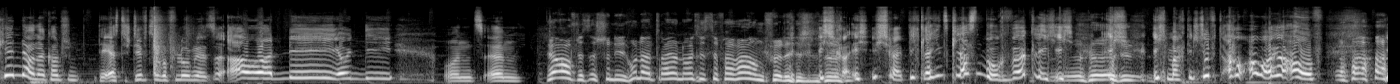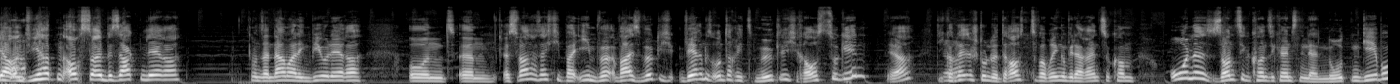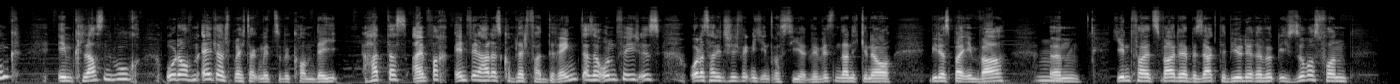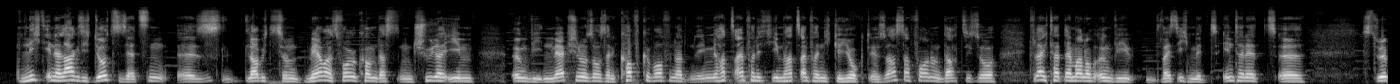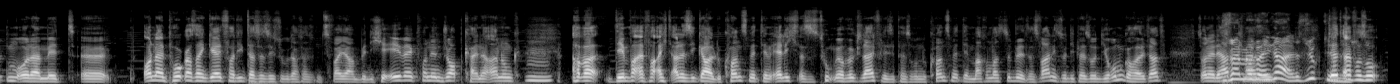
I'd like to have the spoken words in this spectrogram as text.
Kinder, und dann kommt schon der erste Stift so geflogen, und ist so, aua, nee, oh nee. Und ähm, Hör auf, das ist schon die 193. Verwarnung für dich. ich, schrei, ich, ich schreibe dich gleich ins Klassenbuch, wirklich. Ich, ich, ich mach den Stift, au, aua, hör auf. Ja, und wir hatten auch so einen besagten Lehrer, unseren damaligen Biolehrer. Und ähm, es war tatsächlich bei ihm, war es wirklich während des Unterrichts möglich, rauszugehen, ja, die Ja. komplette Stunde draußen zu verbringen und wieder reinzukommen, ohne sonstige Konsequenzen in der Notengebung, im Klassenbuch oder auf dem Elternsprechtag mitzubekommen. Der hat das einfach, entweder hat er es komplett verdrängt, dass er unfähig ist, oder es hat ihn schlichtweg nicht interessiert. Wir wissen da nicht genau, wie das bei ihm war. Ähm, jedenfalls war der besagte Biolehrer wirklich sowas von nicht in der Lage, sich durchzusetzen. Äh, Es ist, glaube ich, schon mehrmals vorgekommen, dass ein Schüler ihm irgendwie ein Mäppchen oder so aus den Kopf geworfen hat. Und ihm hat es einfach, nicht- ihm hat's einfach nicht gejuckt. Er saß da vorne und dachte sich so, vielleicht hat der Mann noch irgendwie, weiß ich, mit Internet äh, strippen oder mit äh, Online-Poker sein Geld verdient, dass er sich so gedacht hat, in zwei Jahren bin ich hier eh weg von dem Job, keine Ahnung. Aber dem war einfach echt alles egal. Du konntest mit dem, ehrlich, also es tut mir auch wirklich leid für diese Person, du konntest mit dem machen, was du willst. Das war nicht so die Person, die rumgeheult hat, sondern der Das hat war mir quasi, egal, das juckt der hat nicht. einfach so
